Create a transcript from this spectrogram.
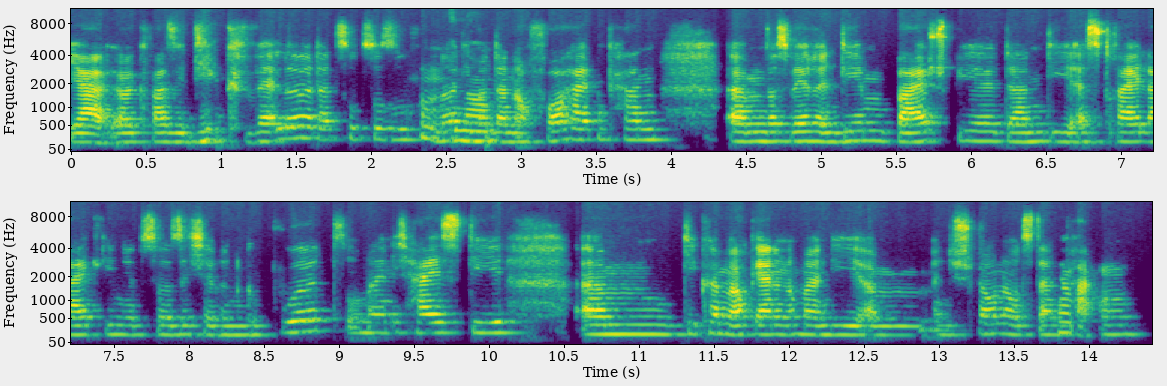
ja äh, quasi die Quelle dazu zu suchen, ne, genau. die man dann auch vorhalten kann. Ähm, das wäre in dem Beispiel dann die S3-Leitlinie zur sicheren Geburt, so meine ich, heißt die. Ähm, die können wir auch gerne nochmal in die, ähm, in die Show Notes dann ja. packen.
